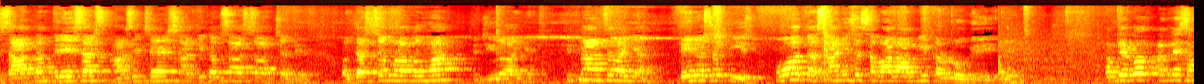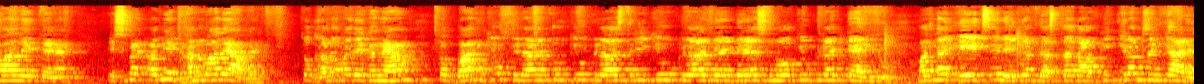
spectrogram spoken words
सात कम तिरसठ हासिल छह, सात ही कम सात सात छह तेरह और दस से गुणा करूँगा तो ज़ीरो आ गया। कितना आंसर आ गया? तेरह सौ तीस। बहुत आसानी से सवाल आप ये कर लोगे। अब देखो, अगले सवाल देखते हैं। इसमें अब ये घन वाले आ गए। तो घनों में देखेंगे हम तो one cube plus two cube plus three cube plus dash, नौ क्यू प्लस टेन क्यू मतलब एक से लेकर दस तक आपकी क्रम संख्या है,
